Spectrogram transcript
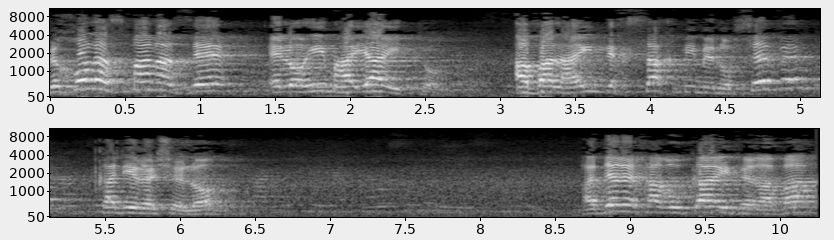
בכל הזמן הזה אלוהים היה איתו. אבל האם נחסך ממנו סבל? כנראה שלא. הדרך ארוכה היא ורבה,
